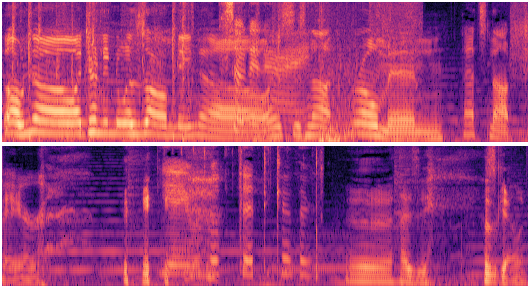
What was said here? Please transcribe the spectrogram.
Oh no, I turned into a zombie. No, So did this is not Roman. That's not fair. Yay, we're both dead together. Uh, hi Z. How's it going?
